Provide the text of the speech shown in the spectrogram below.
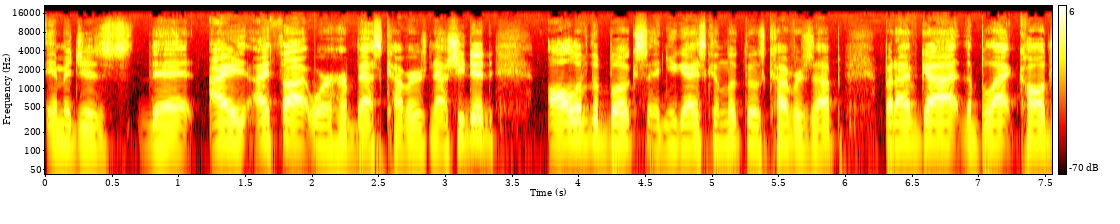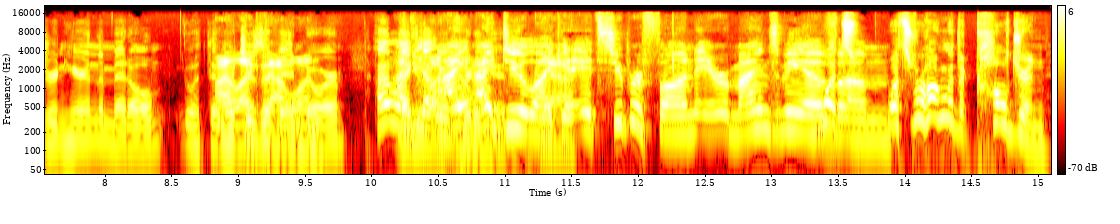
images that I I thought were her best covers. Now she did all of the books, and you guys can look those covers up. But I've got the Black Cauldron here in the middle with the I like Witches of that one. I like do that like one. I, I do like Yeah. it. It's super fun. It reminds me of What's um, What's wrong with the cauldron?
